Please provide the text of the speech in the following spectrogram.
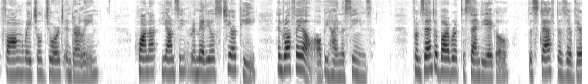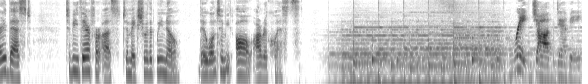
Fong, Rachel, George, and Darlene, Juana, Yancy, Remedios, TRP, and Rafael, all behind the scenes. From Santa Barbara to San Diego, the staff does their very best to be there for us to make sure that we know they want to meet all our requests. Great job, Debbie.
